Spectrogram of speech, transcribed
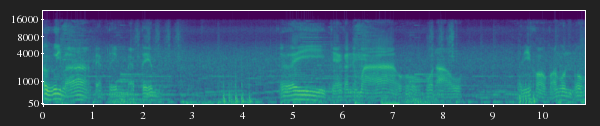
เอ้ยมาแบบเต็มแบบเต็ม เอ้ย แจกกันยังมา โอ้โหโคตรเอาอันนี้ขอขอเงินโอ้โห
